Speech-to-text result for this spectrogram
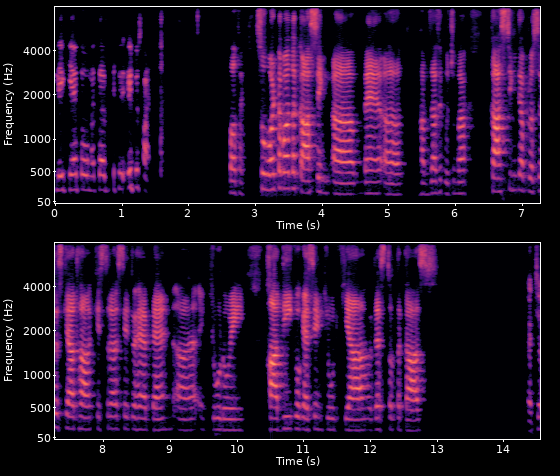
پلے کیا تو مطلب it was fun perfect so what about the casting میں حمزہ سے پوچھوں گا. کاسٹنگ کا پروسیس کیا تھا؟ کس طرح سے جو ہے بین انکلوڈ ہوئی ہادی کو کیسے انکلوڈ کیا؟ ریسٹ آف دا کاسٹ اچھا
